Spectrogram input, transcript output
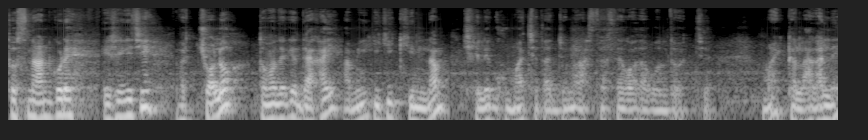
তো স্নান করে এসে গেছি। এবার চলো তোমাদেরকে দেখাই আমি কি কি কিনলাম। ছেলে ঘুমাচ্ছে, তার জন্য আস্তে আস্তে কথা বলতে হচ্ছে। মাইকটা লাগালে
